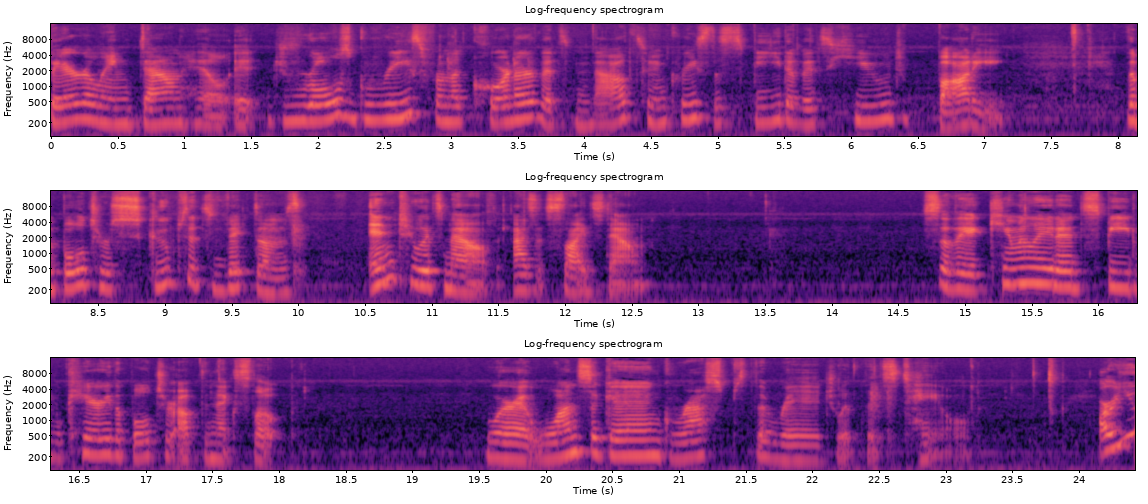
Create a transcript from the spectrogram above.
barreling downhill, it rolls grease from the corner of its mouth to increase the speed of its huge body. The bolter scoops its victims into its mouth as it slides down. So the accumulated speed will carry the bolter up the next slope, where it once again grasps the ridge with its tail. Are you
